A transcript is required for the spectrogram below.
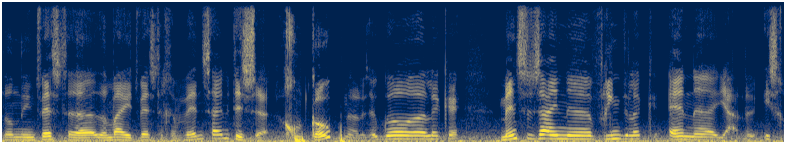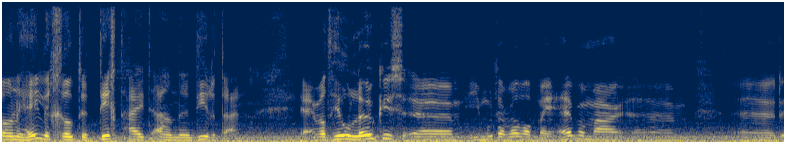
dan, in het westen, dan wij het Westen gewend zijn. Het is goedkoop, nou dat is ook wel lekker. Mensen zijn vriendelijk en ja, er is gewoon een hele grote dichtheid aan dierentuinen. Ja, en wat heel leuk is, ehm, je moet daar wel wat mee hebben, maar ehm,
